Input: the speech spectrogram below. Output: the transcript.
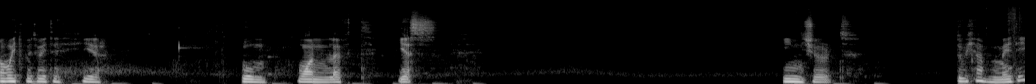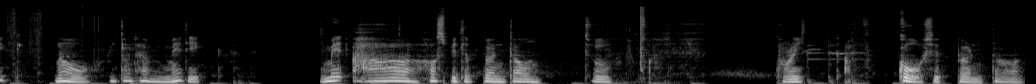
Oh wait, wait, wait, here. Boom, one left. Yes. Injured. Do we have medic? No, we don't have medic. Med ah, hospital burned down too. Great of course it burned down.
